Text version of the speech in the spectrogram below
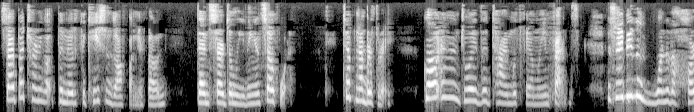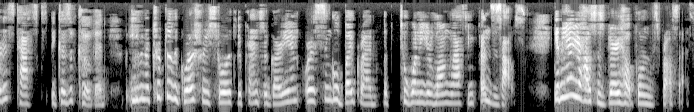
start by turning the notifications off on your phone, then start deleting and so forth. Tip number three. Go out and enjoy the time with family and friends. This may be the, one of the hardest tasks because of COVID, but even a trip to the grocery store with your parents or guardian, or a single bike ride with, to one of your long-lasting friends' house. Getting out of your house is very helpful in this process,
